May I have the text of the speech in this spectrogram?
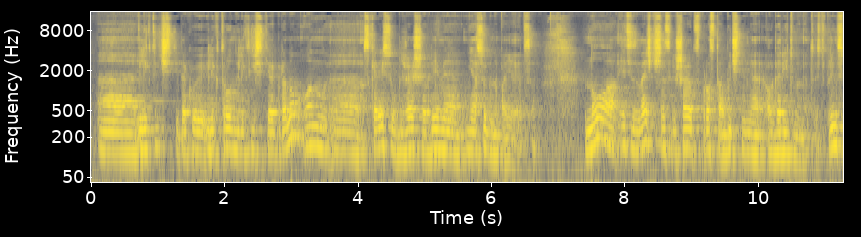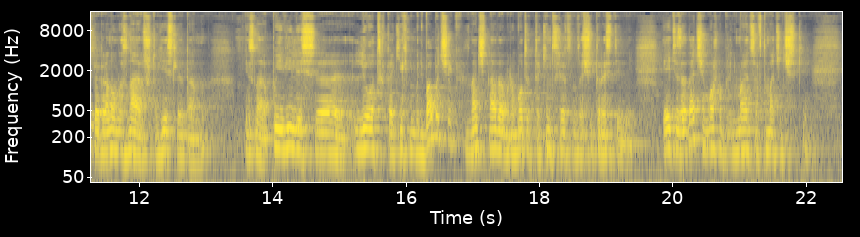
э, электрический такой электронный электрический агроном, он, э, скорее всего, в ближайшее время не особенно появится. Но эти задачки сейчас решаются просто обычными алгоритмами. То есть, в принципе, агрономы знают, что если там не знаю, появились э, лед каких-нибудь бабочек, значит, надо обработать таким средством защиты растений. И эти задачи можно принимать автоматически.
